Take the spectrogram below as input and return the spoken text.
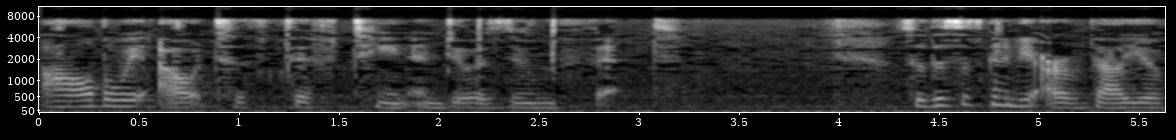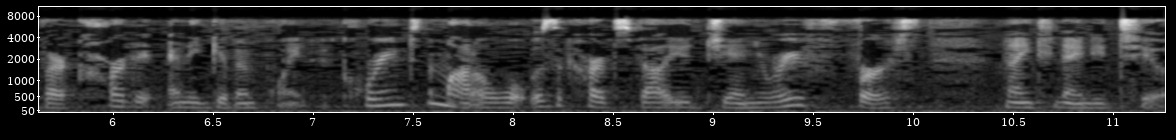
all the way out to 15 and do a zoom fit. So this is going to be our value of our card at any given point. According to the model, what was the card's value January 1st, 1992?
